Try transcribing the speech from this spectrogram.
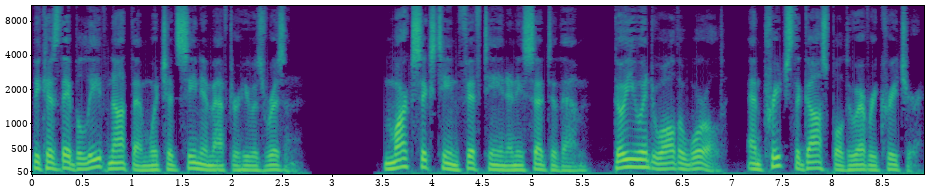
because they believed not them which had seen him after he was risen. Mark 16:15 And he said to them, Go you into all the world, and preach the gospel to every creature.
